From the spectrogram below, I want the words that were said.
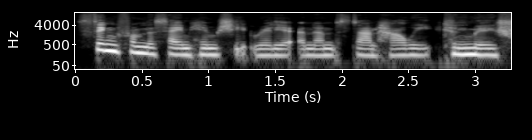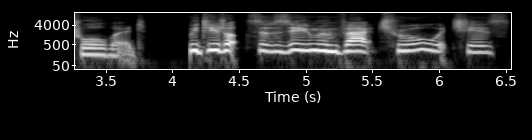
sing from the same hymn sheet, really, and understand how we can move forward. We do lots of Zoom and virtual, which is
